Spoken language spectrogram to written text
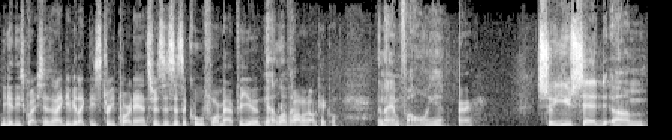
you give these questions, and I give you like these three part answers. Is this a cool format for you? Yeah, I love it. Following? Okay, cool. And I am following it. All right. So you said um,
